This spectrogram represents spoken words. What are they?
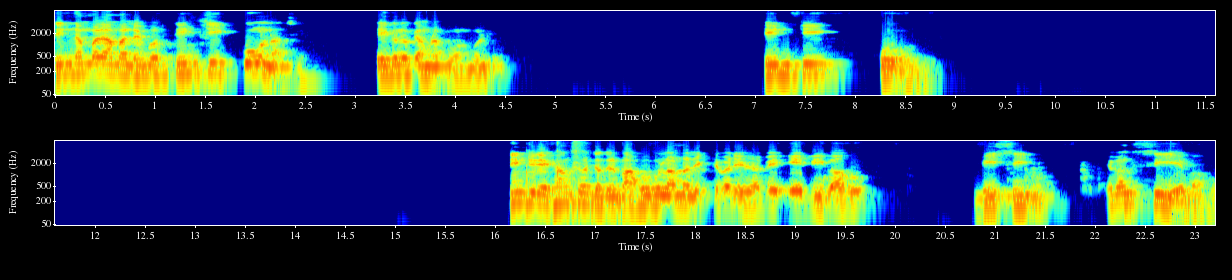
তিন নম্বরে আমরা লিখব তিনটি কোণ আছে। এগুলোকে আমরা কোণ বলি। তিনটি কোণ। তিনটি রেখাংশ, যাদের বাহুগুলো আমরা লিখতে পারি এভাবে, এ বি বাহু বিসি এবং সি এ বাহু।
